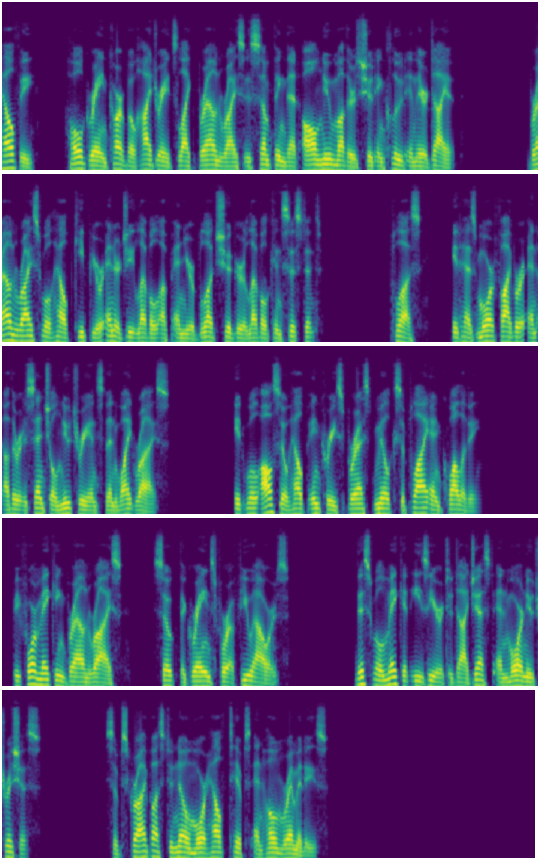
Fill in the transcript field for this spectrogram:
Healthy, whole grain carbohydrates like brown rice is something that all new mothers should include in their diet. Brown rice will help keep your energy level up and your blood sugar level consistent. Plus, it has more fiber and other essential nutrients than white rice. It will also help increase breast milk supply and quality. Before making brown rice, soak the grains for a few hours. This will make it easier to digest and more nutritious. Subscribe us to know more health tips and home remedies.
